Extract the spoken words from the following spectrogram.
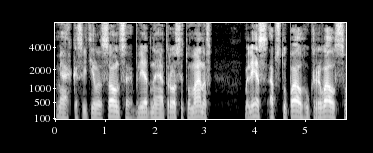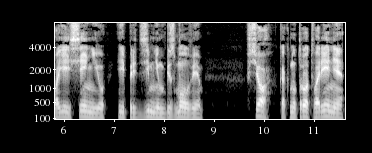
Мягко светило солнце, бледное от росы туманов — Лес обступал, укрывал своей сенью и предзимним безмолвием. Все, как нутро творения,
